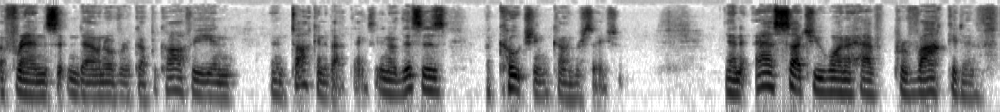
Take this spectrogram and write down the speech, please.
a friend sitting down over a cup of coffee and, and talking about things. You know, this is a coaching conversation. And as such, you want to have provocative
